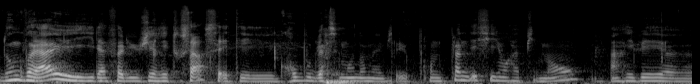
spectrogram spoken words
Donc voilà, il a fallu gérer tout ça. Ça a été gros bouleversement dans ma vie. Prendre plein de décisions rapidement, arriver. Euh,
